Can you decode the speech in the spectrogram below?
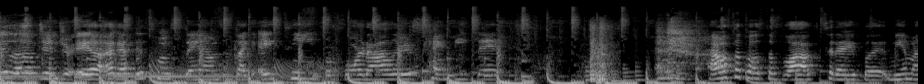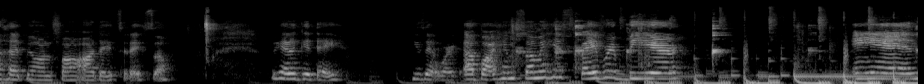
We love ginger ale. I got this from Sam's. It's like 18 for $4. Can't beat that. I was supposed to vlog today, but me and my husband on the phone all day today, so we had a good day. He's at work. I bought him some of his favorite beer. And,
